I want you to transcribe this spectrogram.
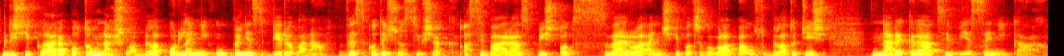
Když ji Klára potom našla, byla podle ní úplně zbědovaná. Ve skutečnosti však asi Bára spíš od své role Aničky potřebovala pauzu. Byla totiž na rekreaci v Jeseníkách.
